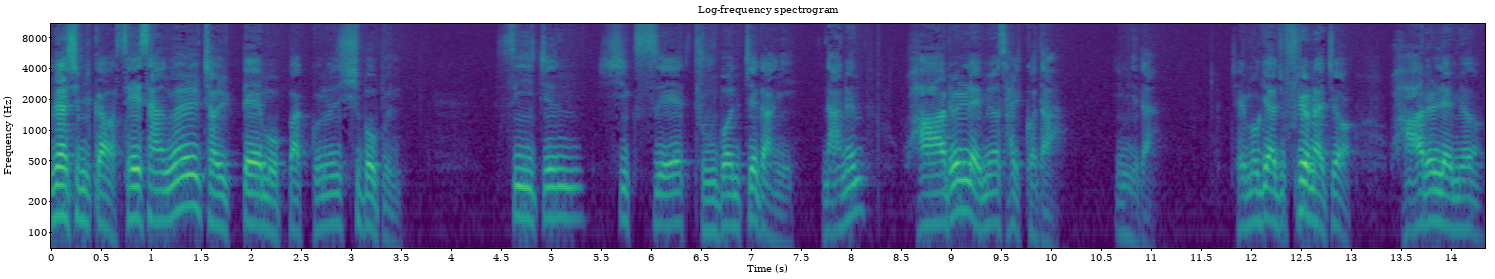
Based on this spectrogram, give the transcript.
안녕하십니까. 세상을 절대 못 바꾸는 15분. 시즌 6의 두 번째 강의. 나는 화를 내며 살 거다. 입니다. 제목이 아주 후련하죠. 화를 내며.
